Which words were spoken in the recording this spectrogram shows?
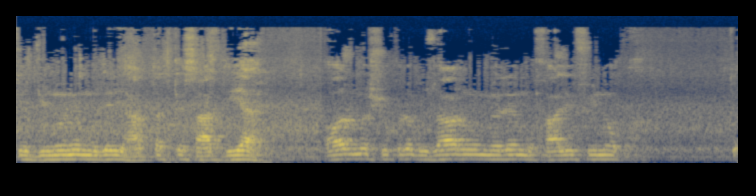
कि जिन्होंने मुझे यहाँ तक के साथ दिया है। और मैं शुक्रगुजार हूँ मेरे मुखालिफिनों का कि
